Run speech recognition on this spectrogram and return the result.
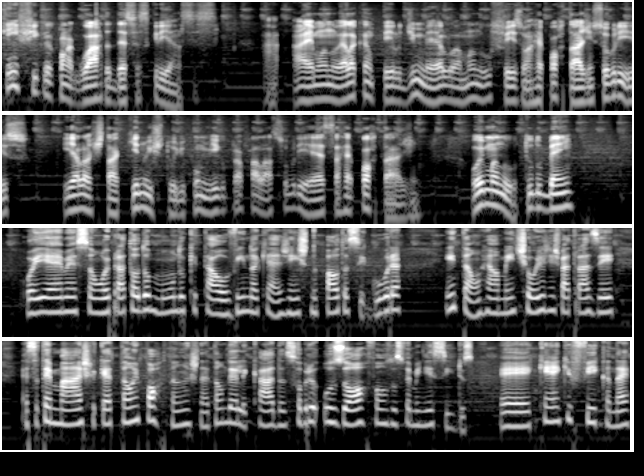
Quem fica com a guarda dessas crianças? A Emanuela Campelo de Melo, a Manu, fez uma reportagem sobre isso e ela está aqui no estúdio comigo para falar sobre essa reportagem. Oi, Manu, tudo bem? Oi, Emerson. Oi para todo mundo que está ouvindo aqui a gente no Pauta Segura. Então, realmente hoje a gente vai trazer essa temática que é tão importante, né, tão delicada, sobre os órfãos dos feminicídios. É, quem é que fica, né,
